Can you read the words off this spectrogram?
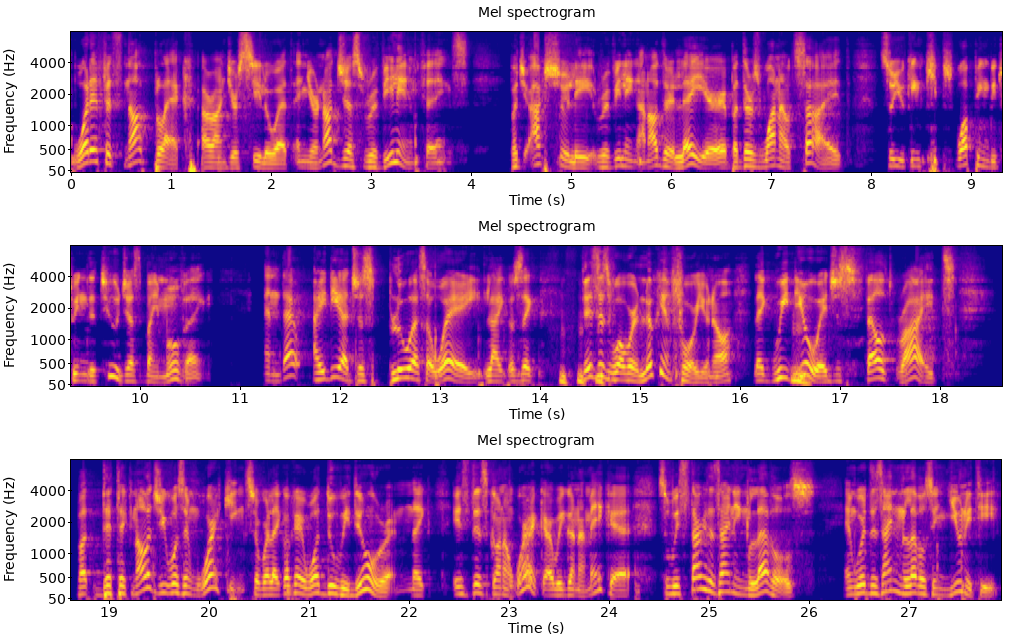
what if it's not black around your silhouette and you're not just revealing things, but you're actually revealing another layer, but there's one outside. So you can keep swapping between the two just by moving. And that idea just blew us away. Like, it was like, this is what we're looking for, you know? Like, we hmm. knew it just felt right. But the technology wasn't working. So we're like, okay, what do we do? And like, is this gonna work? Are we gonna make it? So we start designing levels. And we're designing levels in Unity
